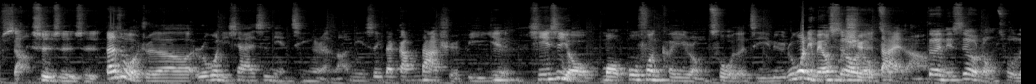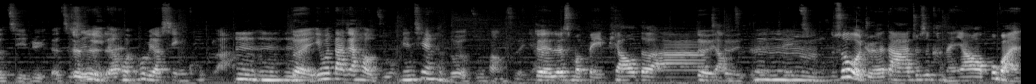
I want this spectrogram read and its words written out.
上。是是是，但是我觉得如果你现在是年轻人了，你是在刚大学毕业，嗯，其实是有某部分可以容错的几率。如果你没有什么学贷啦，对，你是有容错的几率的，只是你的会会比较辛苦啦。嗯嗯嗯，对，因为大家还有租，年轻人很多有租房子的，对对，什么北漂的啊，对，这样子，对对对，嗯，所以我觉得大家就是可能要，不管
